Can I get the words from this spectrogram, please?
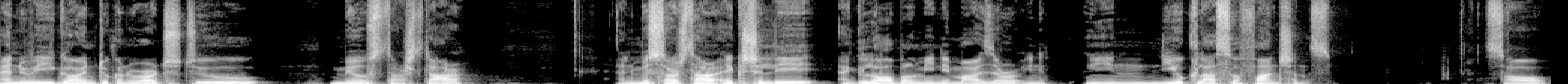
And we're going to converge to mu star star. And mu star star actually a global minimizer in, in new class of functions. So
